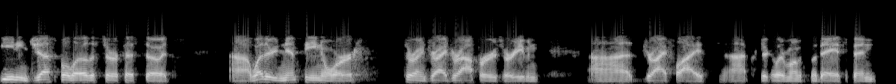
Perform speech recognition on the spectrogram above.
eating just below the surface. So it's uh, whether you're nymphing or throwing dry droppers or even uh, dry flies, uh, particular moments of the day, it's been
